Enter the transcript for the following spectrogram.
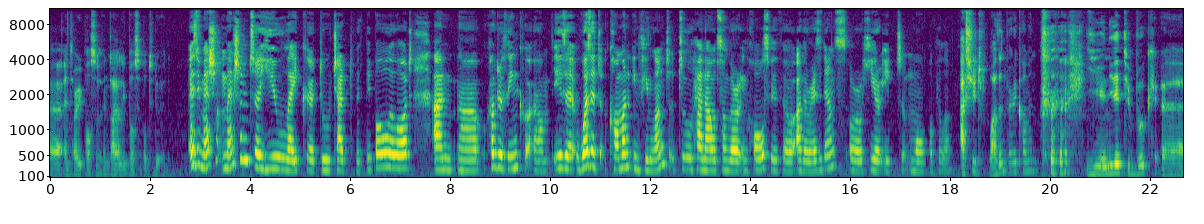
uh, entirely possible, entirely possible to do it. As you mention, mentioned, uh, you like uh, to chat with people a lot, and uh, how do you think um, is it was it common in Finland to hang out somewhere in halls with uh, other residents, or here it's more popular? Actually, it wasn't very common. you needed to book uh,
